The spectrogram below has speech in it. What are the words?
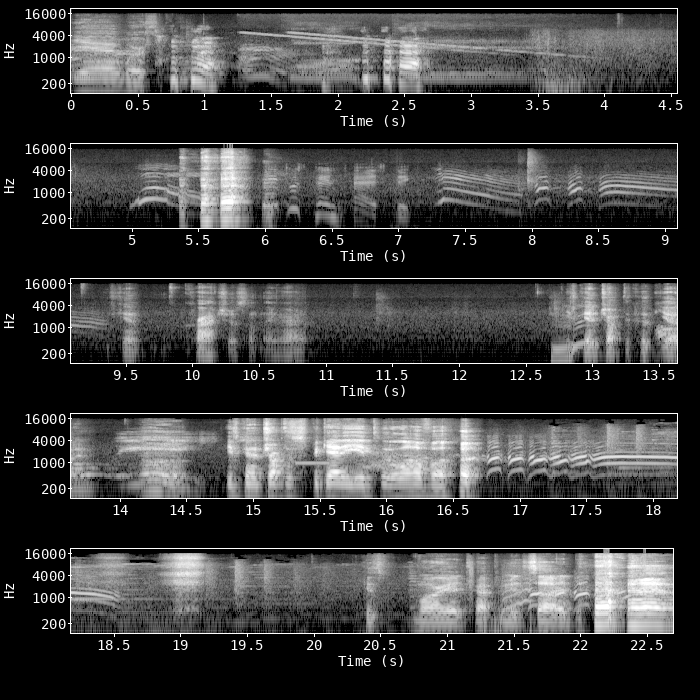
Yeah, worse. It was fantastic. He's gonna crash or something, right? He's gonna drop the cookie on him. He's gonna drop the spaghetti into the lava. Because Mario trapped him inside. oh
